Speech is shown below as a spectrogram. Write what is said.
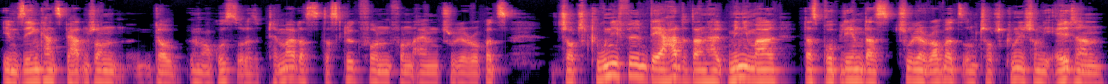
eben sehen kannst. Wir hatten schon, glaube im August oder September das, das Glück von, von einem Julia Roberts George Clooney Film. Der hatte dann halt minimal das Problem, dass Julia Roberts und George Clooney schon die Eltern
